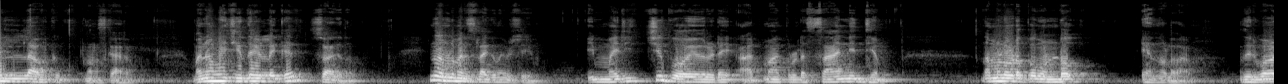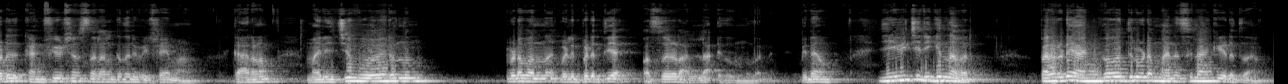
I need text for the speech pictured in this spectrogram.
എല്ലാവർക്കും നമസ്കാരം. മനോമയ ചിന്തകളിലേക്ക് സ്വാഗതം. ഇന്ന് നമ്മൾ മനസ്സിലാക്കുന്ന വിഷയം ഈ മരിച്ചു പോയവരുടെ ആത്മാക്കളുടെ സാന്നിധ്യം നമ്മളോടൊപ്പം ഉണ്ടോ എന്നുള്ളതാണ്. ഇത് ഒരുപാട് കൺഫ്യൂഷൻസ് നിലനിൽക്കുന്ന ഒരു വിഷയമാണ്. കാരണം മരിച്ചു പോയവരൊന്നും ഇവിടെ വന്ന് വെളിപ്പെടുത്തിയ വസ്തുക്കളല്ല ഇതൊന്നും തന്നെ. പിന്നെ ജീവിച്ചിരിക്കുന്നവർ പലരുടെ അനുഭവത്തിലൂടെ മനസ്സിലാക്കിയെടുത്തതാണ്.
